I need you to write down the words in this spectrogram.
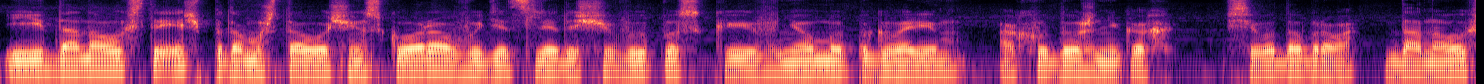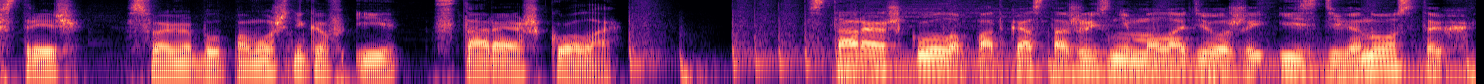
И до новых встреч, потому что очень скоро выйдет следующий выпуск, и в нем мы поговорим о художниках. Всего доброго. До новых встреч. С вами был Помощников и Старая школа. Старая школа, подкаст о жизни молодежи из 90-х,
